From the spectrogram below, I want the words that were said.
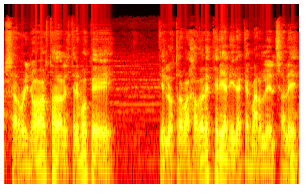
Se arruinó hasta el extremo que, que los trabajadores querían ir a quemarle el chalet.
